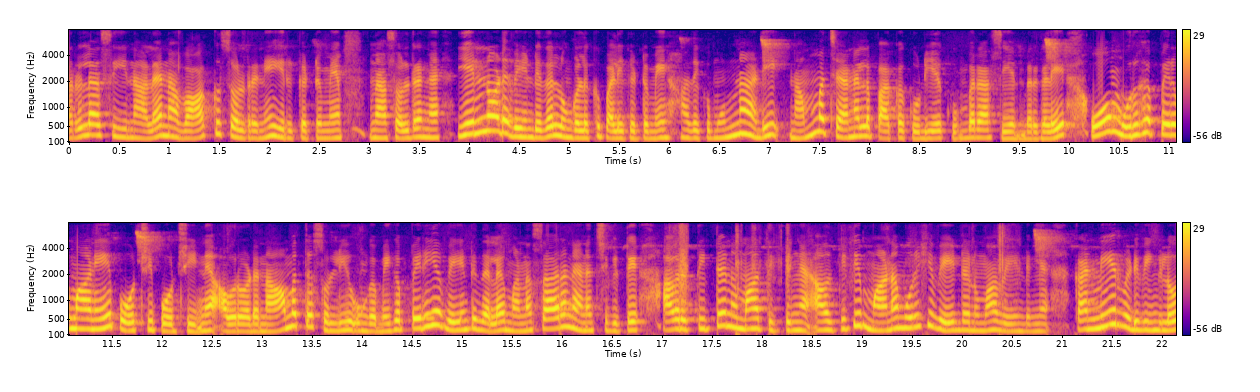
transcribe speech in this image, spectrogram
அருளாசியினால் நான் வாக்கு சொல்கிறேனே இருக்கட்டுமே. நான் சொல்கிறேங்க என்னோட வேண்டுதல் உங்களுக்கு பழிக்கட்டுமே. அதுக்கு முன்னாடி நம்ம சேனலில் பார்க்கக்கூடிய கும்பராசி என்பர்களே ஓ முருகப்பெருமான் பெருமானே போற்றி போற்றின்னு அவரோட நாமத்தை சொல்லி உங்கள் மிகப்பெரிய வேண்டுதலை மனசார நினச்சிக்கிட்டு அவரை திட்டணுமா திட்டுங்க. அவர்கிட்ட மனமுருகி வேண்டணுமா வேண்டுங்க. கண்ணீர் விடுவீங்களோ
